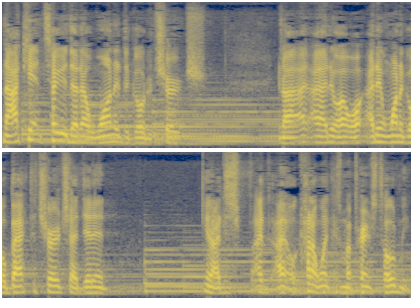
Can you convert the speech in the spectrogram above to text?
Now, I can't tell you that I wanted to go to church. You know, I, I, I didn't want to go back to church. I didn't you know, I just, I, I kind of went because my parents told me.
